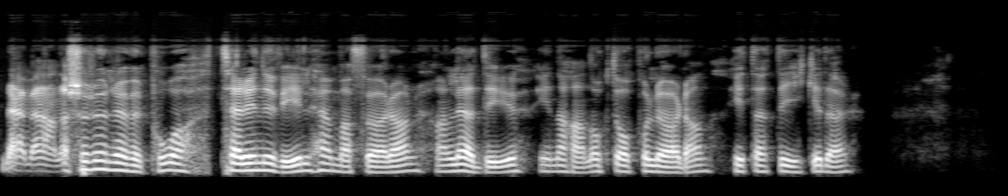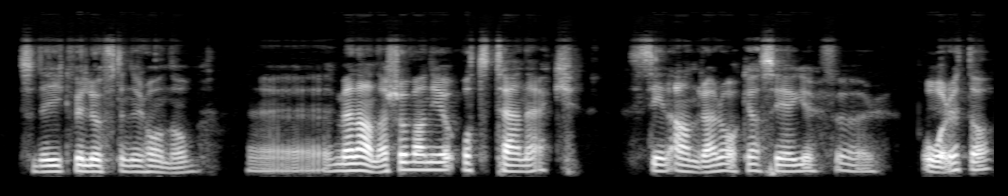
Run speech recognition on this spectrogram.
Nej, men annars så rullar det väl på. Terry Neville, hemmaföraren, han ledde ju innan han åkte av på lördagen, hittade ett dike där. Så det gick väl luften ur honom. Eh, Men annars så vann ju Ott Tanak sin andra raka seger för året då.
